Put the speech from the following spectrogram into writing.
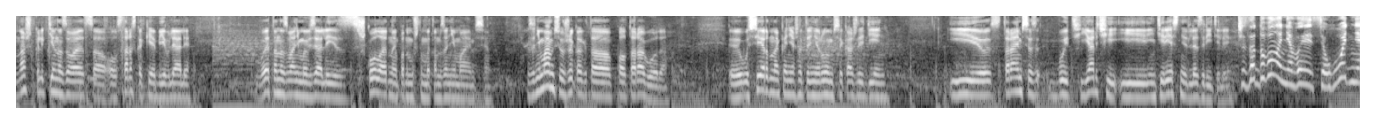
Наш коллектив называется All Stars, как и объявляли. Это название мы взяли из школы одной, потому что мы там занимаемся. Занимаемся уже как-то полтора года. Э, Усердно, конечно, тренируемся каждый день. И стараемся быть ярче и интереснее для зрителей. Чи задоволені ви сьогодні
